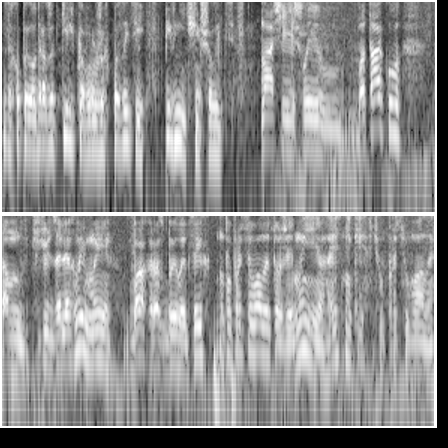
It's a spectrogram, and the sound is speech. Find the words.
захопили одразу кілька ворожих позицій північніше липців. Наші йшли в атаку, там чуть-чуть залягли, ми бах, розбили цих. Ну, попрацювали теж. І ми, і агесники чув працювали.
